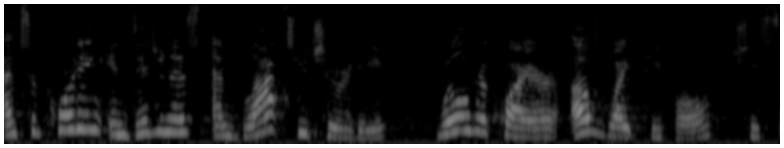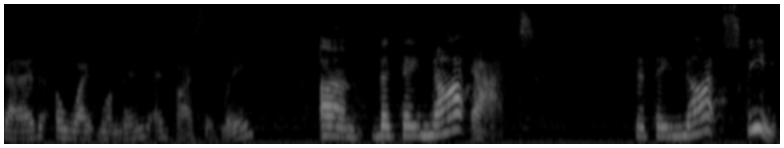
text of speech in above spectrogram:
And supporting indigenous and black futurity will require of white people, she said, a white woman advisedly, um, that they not act that they not speak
